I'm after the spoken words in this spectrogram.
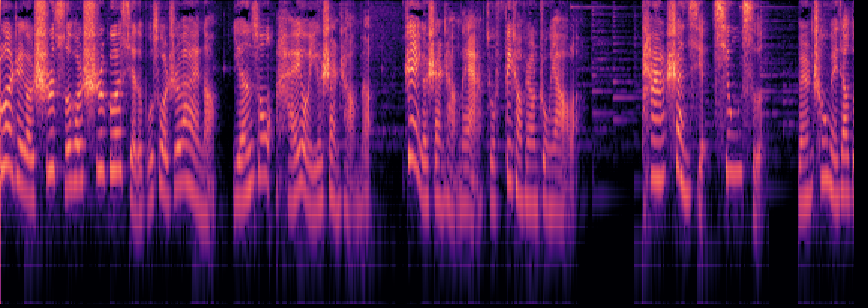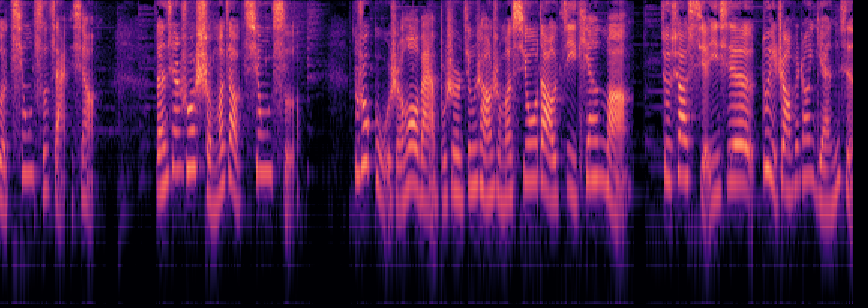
了这个诗词和诗歌写的不错之外呢，严嵩还有一个擅长的，这个擅长的呀就非常非常重要了。他善写青词，被人称为叫做青词宰相。咱先说什么叫青词，就说古时候吧，不是经常什么修道祭天吗？就需要写一些对仗非常严谨，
